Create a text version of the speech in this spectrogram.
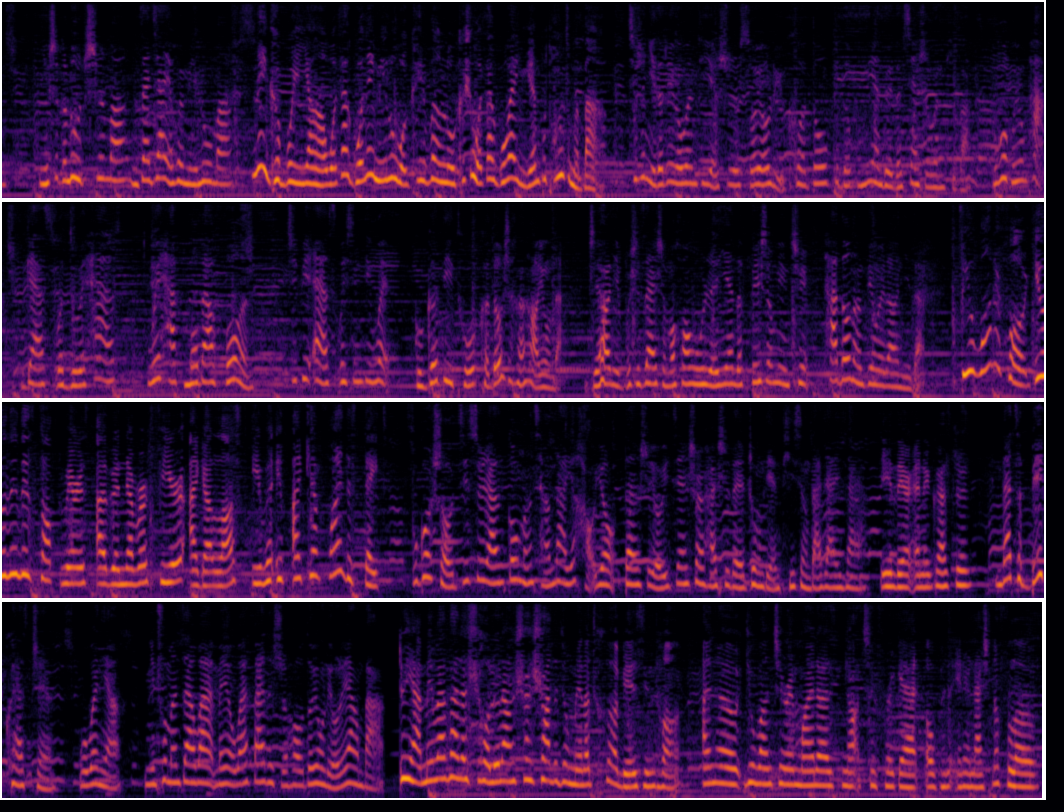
你是个路痴吗？你在家也会迷路吗？那可不一样啊！我在国内迷路我可以问路，可是我在国外语言不通怎么办？其实你的这个问题也是所有旅客都不得不面对的现实问题吧。不过不用怕，Guess what do we have? We have mobile phone, GPS 卫星定位，谷歌地图可都是很好用的。只要你不是在什么荒无人烟的非生命区，它都能定位到你的。Feel wonderful. Using these softwares, I will never fear I get lost, even if I can't find the state. 不过手机虽然功能强大也好用，但是有一件事儿还是得重点提醒大家一下呀。 Is there any question? That's a big question。我问你啊，你出门在外没有 WiFi 的时候都用流量吧？对呀，没 WiFi 的时候流量刷刷的就没了，特别心疼。I know you want to remind us not to forget open the international flow.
